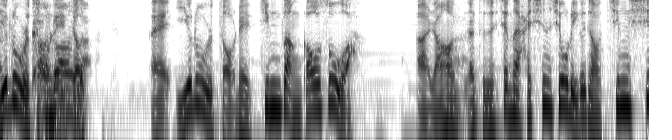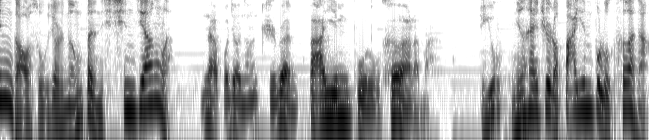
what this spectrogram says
一路走这叫，哎，一路走这京藏高速啊啊，然后呃对对，现在还新修了一个叫京新高速，就是能奔新疆了。那不就能直奔巴音布鲁克了吗？哎呦，您还知道巴音布鲁克呢？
